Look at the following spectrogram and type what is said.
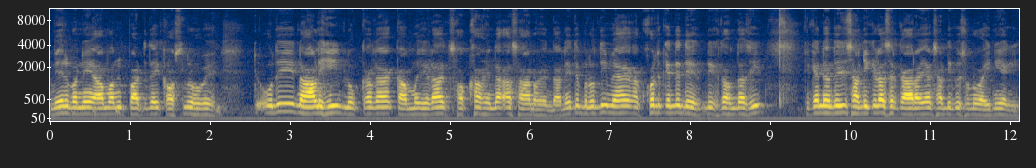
ਮੇਅਰ ਬਣੇ ਆਮ ਆਦਮੀ ਪਾਰਟੀ ਦਾ ਹੀ ਕਾਉਂਸਲਰ ਹੋਵੇ। ਤੇ ਉਹਦੇ ਨਾਲ ਹੀ ਲੋਕਾਂ ਦਾ ਕੰਮ ਜਿਹੜਾ ਸੌਖਾ ਹੋ ਜਾਂਦਾ, ਆਸਾਨ ਹੋ ਜਾਂਦਾ। ਨਹੀਂ ਤੇ ਵਿਰੋਧੀ ਮੈਂ ਖੁਦ ਕਹਿੰਦੇ ਦੇਖ, ਦੇਖਦਾ ਹੁੰਦਾ ਸੀ ਕਿ ਕਹਿੰਦੇ ਹੁੰਦੇ ਸੀ, ਸਾਡੀ ਕਿਹੜਾ ਸਰਕਾਰ ਆ ਜਾਂ ਸਾਡੀ ਕੋਈ ਸੁਣਵਾਈ ਨਹੀਂ ਹੈਗੀ।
